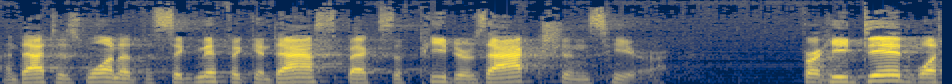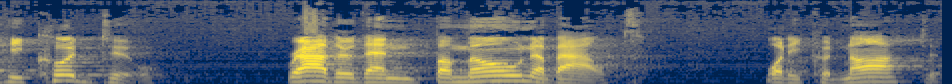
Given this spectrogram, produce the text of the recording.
And that is one of the significant aspects of Peter's actions here. For he did what he could do rather than bemoan about what he could not do.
